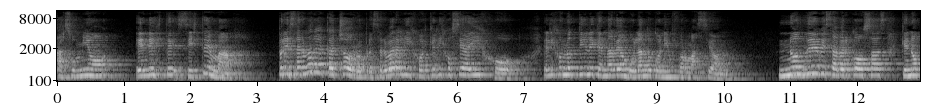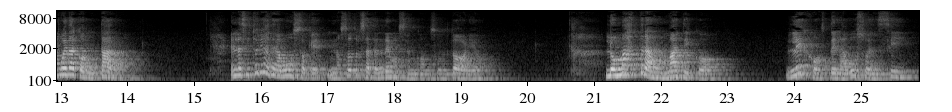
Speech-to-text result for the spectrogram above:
asumió en este sistema. Preservar al cachorro, preservar al hijo, es que el hijo sea hijo. El hijo no tiene que andar deambulando con información. No debe saber cosas que no pueda contar. En las historias de abuso que nosotros atendemos en consultorio, lo más traumático, lejos del abuso en sí,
